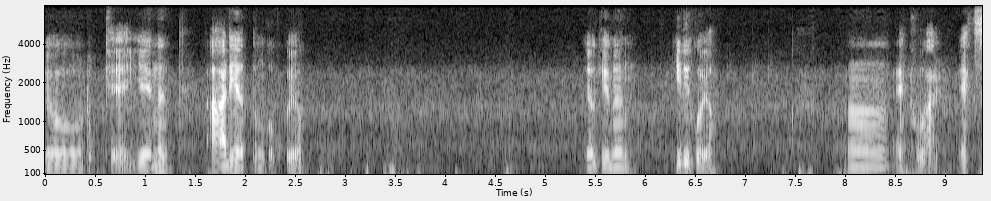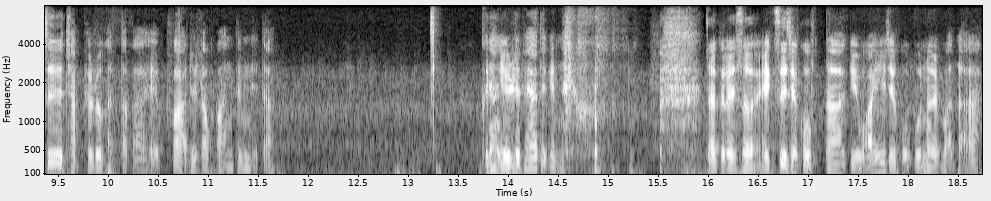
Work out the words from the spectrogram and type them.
요렇게 얘는 R이었던 거고요. 여기는 1이고요. 어, FR, X 좌표를 갖다가 FR이라고 한답니다. 그냥 연립해야 되겠네요. 자, 그래서 x제곱 더하기 y제곱은 얼마다?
